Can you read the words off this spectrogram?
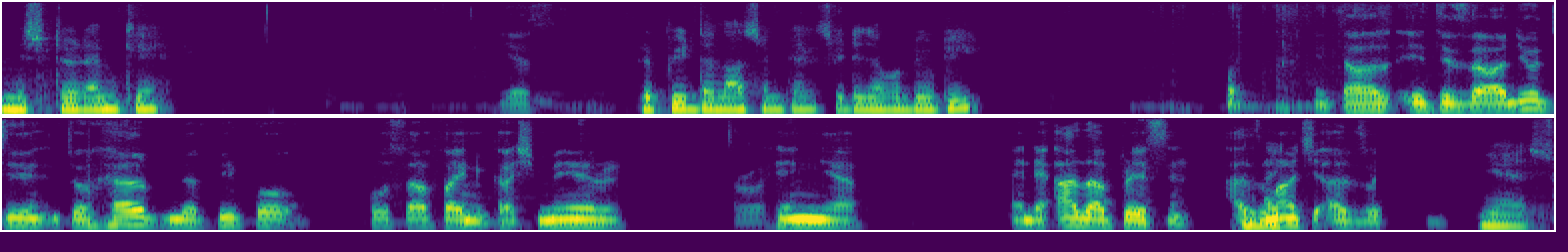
Mr. MK, Yes, repeat the last sentence. It is our duty. It, are, it is our duty to help the people who suffer in Kashmir, Rohingya, and the other places as Right. much as we Yes,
